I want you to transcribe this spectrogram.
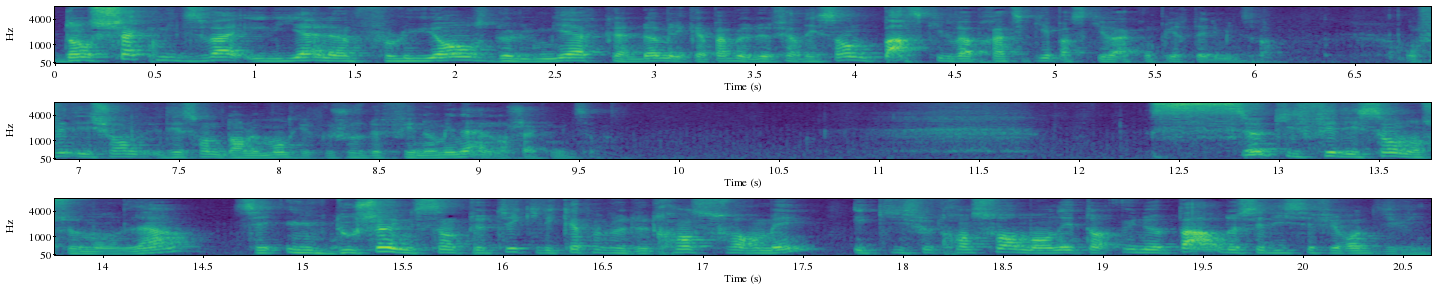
Dans chaque mitzvah, il y a l'influence de lumière qu'un homme est capable de faire descendre parce qu'il va pratiquer, parce qu'il va accomplir telle mitzvah. On fait descendre dans le monde quelque chose de phénoménal dans chaque mitzvah. Ce qu'il fait descendre dans ce monde-là, c'est une doucha, une sainteté qu'il est capable de transformer et qui se transforme en étant une part de ces dix séphirotes divines.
